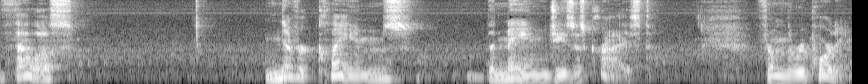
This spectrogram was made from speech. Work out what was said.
Thallus never claims the name Jesus Christ from the reporting.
